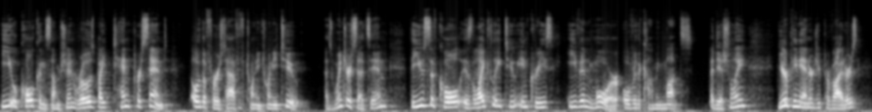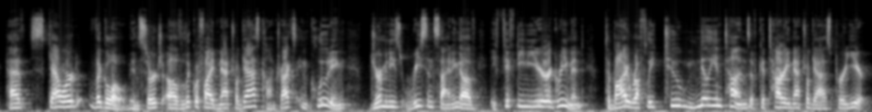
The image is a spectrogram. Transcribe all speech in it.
EU coal consumption rose by 10% over the first half of 2022. As winter sets in, the use of coal is likely to increase even more over the coming months. Additionally, European energy providers have scoured the globe in search of liquefied natural gas contracts, including Germany's recent signing of a 15 year agreement to buy roughly 2 million tons of Qatari natural gas per year.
